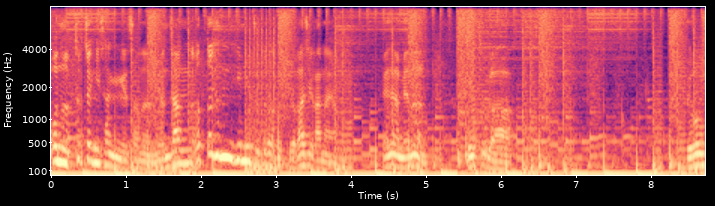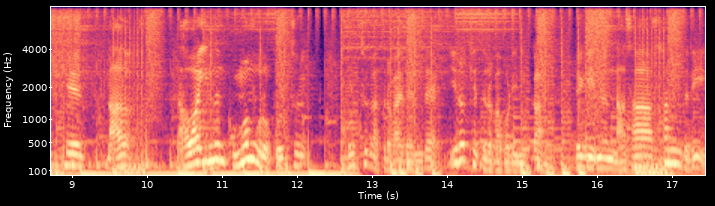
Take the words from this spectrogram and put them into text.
어느 특정 이상에서는 연장 어떤 힘을 주더라도 들어가지가 않아요. 왜냐면은 볼트가 이렇게 나, 나와 있는 구멍으로 볼트 볼트가 들어가야 되는데 이렇게 들어가 버리니까 여기 있는 나사산들이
